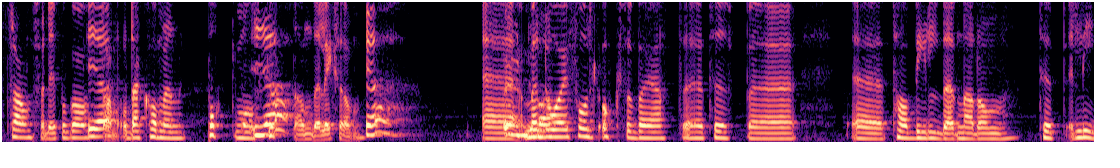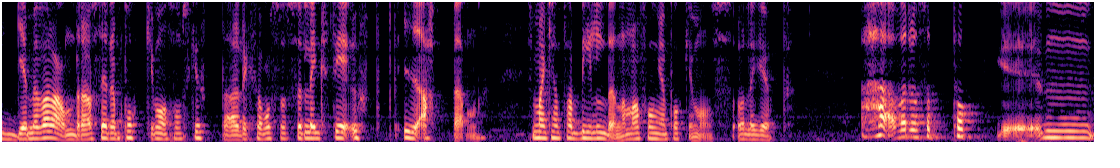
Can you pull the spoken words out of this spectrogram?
framför dig på gatan Ja. och där kommer en Pokémon skuttande liksom. Ja. Eh, men då har ju folk också börjat eh, typ eh, eh, ta bilder när de typ ligger med varandra och så är det en Pokémon som skuttar liksom och så, så läggs det upp i appen. För man kan ta bilder när man fångar Pokémons och lägga upp. Aha, vadå så po- eh, mm,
